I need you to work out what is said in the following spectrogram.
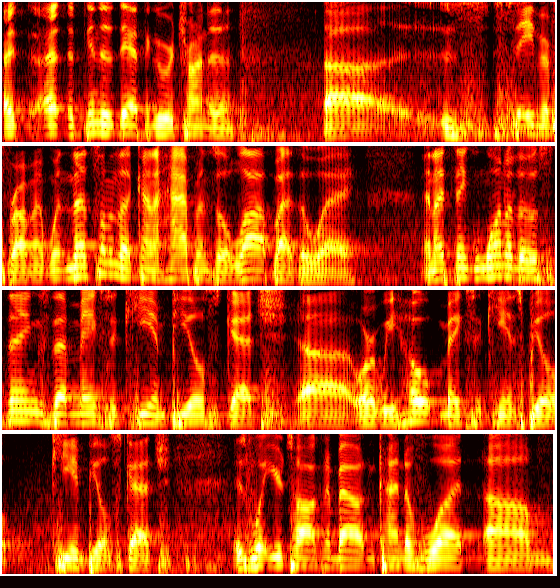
I, I, at the end of the day. I think we were trying to uh, save it from it. When that's something that kind of happens a lot, by the way. And I think one of those things that makes a Key and Peele sketch, uh, or we hope makes a Key and Peele, Key and Peele sketch, is what you're talking about and kind of what um,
